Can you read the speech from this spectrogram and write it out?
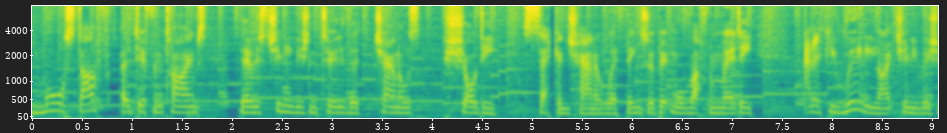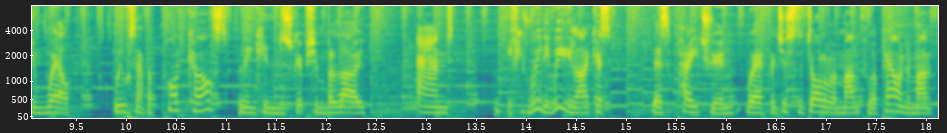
more stuff at different times, there is ChinnyVision 2, the channel's shoddy second channel where things are a bit more rough and ready. And if you really like ChinnyVision, well, we also have a podcast, link in the description below. And if you really, really like us, there's a Patreon where for just a dollar a month or a pound a month,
